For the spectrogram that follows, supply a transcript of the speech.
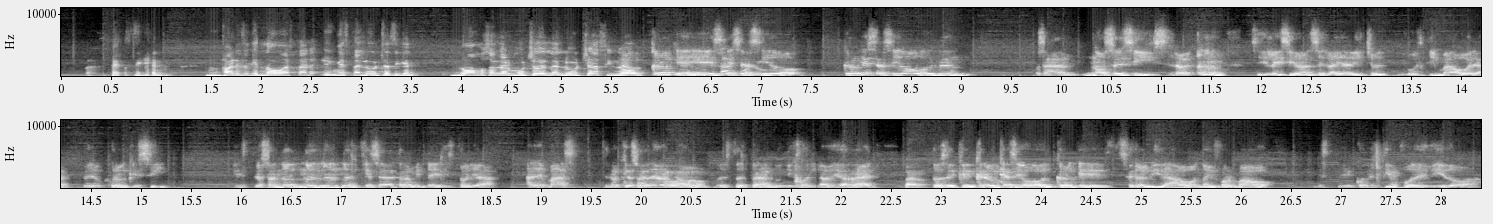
Así que parece que no va a estar en esta lucha, así que no vamos a hablar mucho de la lucha, sino... No, creo que ese, ese ha sido, creo que ese ha sido una... O sea, no sé si, si Lacey Evans se lo haya dicho en última hora, pero creo que sí. Este, o sea, no, no, no, es que sea trámite de la historia, además, sino que, o sea, de verdad está esperando un hijo en la vida real. Claro. Entonces, que, creo que ha sido, creo que se le ha olvidado, no ha informado este, con el tiempo debido a,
